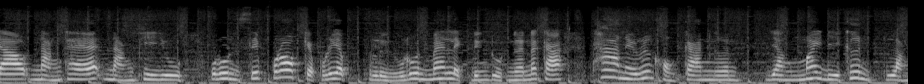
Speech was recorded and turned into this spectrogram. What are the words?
ยาว หนังแท้ หนัง PU รุ่นซิปรอบเก็บเรียบ หรือรุ่นแม่เหล็กดึงดูดเงินนะคะ ถ้าในเรื่องของการเงิน ยังไม่ดีขึ้นหลัง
